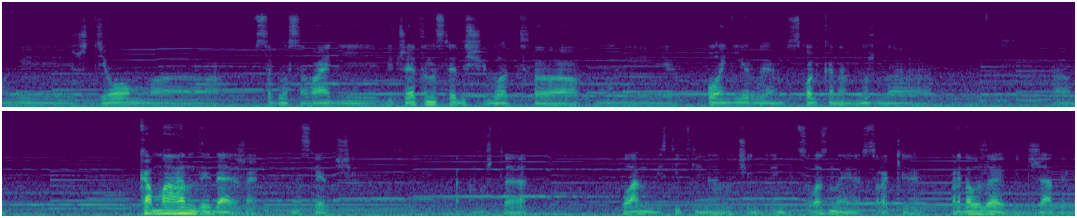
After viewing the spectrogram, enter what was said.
Мы ждем э, согласований бюджета на следующий год. Э, мы планируем, сколько нам нужно э, команды даже на следующий. Потому что планы действительно очень амбициозные, сроки продолжают быть сжатыми.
